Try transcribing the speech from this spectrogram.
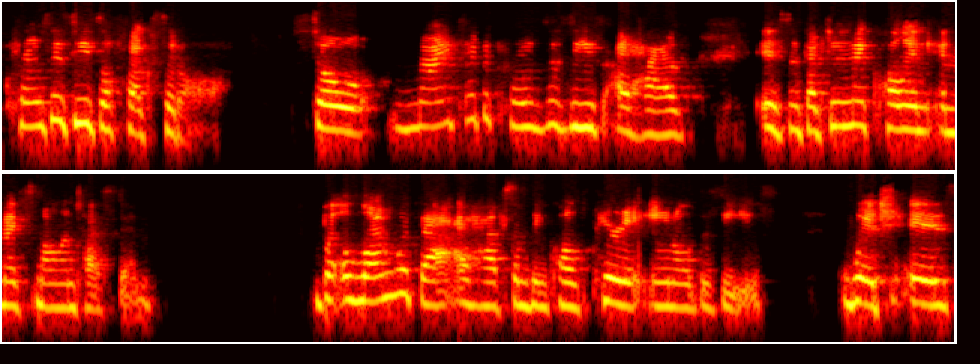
Crohn's disease affects it all. So my type of Crohn's disease I have is infecting my colon and my small intestine. But along with that, I have something called perianal disease, which is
